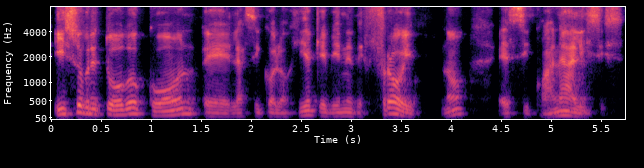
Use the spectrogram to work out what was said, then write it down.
Y sobre todo con eh, la psicología que viene de Freud, ¿no? El psicoanálisis.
